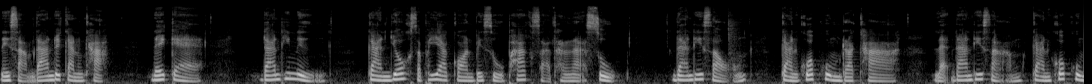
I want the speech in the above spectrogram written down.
ใน 3 ด้านด้วยกันค่ะ ได้แก่ ด้านที่ 1 การโยกทรัพยากรไปสู่ภาคสาธารณสุข ด้านที่ 2 การควบคุมราคา และด้านที่ 3 การควบคุม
